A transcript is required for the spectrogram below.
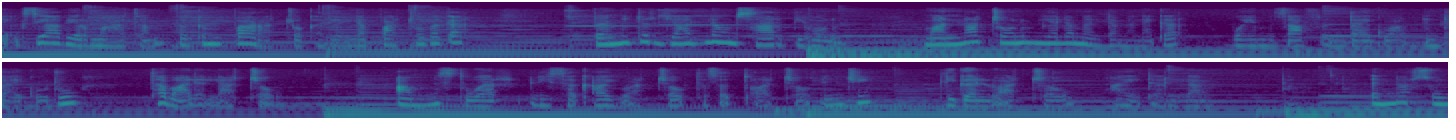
የእግዚአብሔር ማህተም በግንባራቸው ከሌለባቸው በቀር በምድር ያለውን ሳር ቢሆንም ማናቸውንም የለመለመ ነገር ወይም ዛፍ እንዳይጎዱ ተባለላቸው። አምስት ወር ሊሰቃዩአቸው ተሰጧቸው እንጂ ሊገሏቸው አይደለም። እነርሱም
